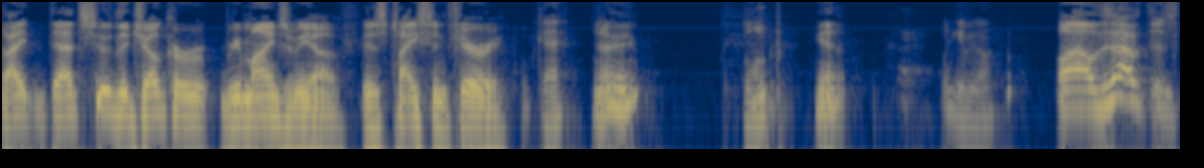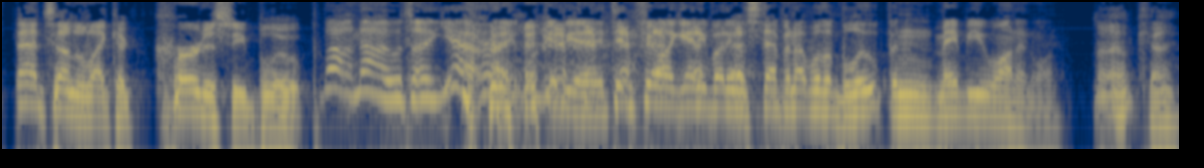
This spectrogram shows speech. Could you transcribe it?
I, that's who the Joker reminds me of is Tyson Fury. Okay. All right. Bloop. Yeah. We'll give you one. Well, that, that sounded like a courtesy bloop. No, no, it was a yeah. All right, we'll give you. It didn't feel like anybody was stepping up with a bloop, and maybe you wanted one. Okay.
